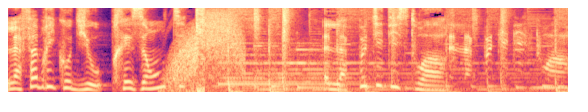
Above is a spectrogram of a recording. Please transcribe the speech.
La Fabrique Audio présente La Petite Histoire. La petite histoire.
